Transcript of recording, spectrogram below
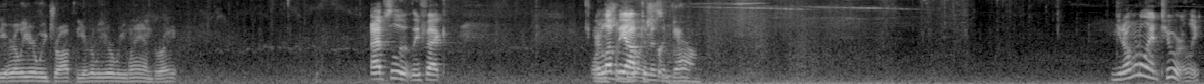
the earlier we drop, the earlier we land, right? Absolutely, Feck. I Or you love the optimism. down. You don't want to land too early.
